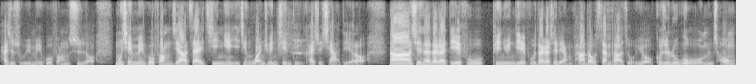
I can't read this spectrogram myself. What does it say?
还是属于美国房市哦。目前美国房价在今年已经完全见底，开始下跌了。那现在大概跌幅平均跌幅大概是两趴到三趴左右。可是如果我们从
